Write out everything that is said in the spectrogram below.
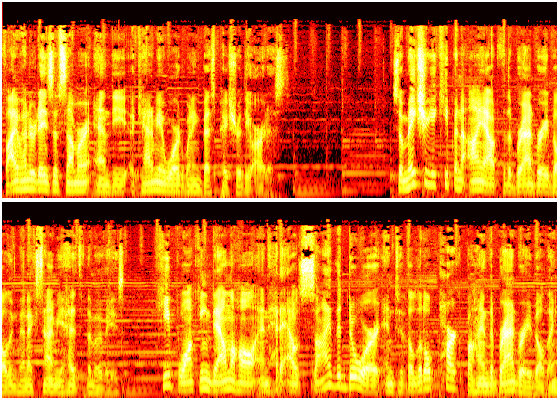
500 Days of Summer, and the Academy Award winning Best Picture, The Artist. So make sure you keep an eye out for the Bradbury building the next time you head to the movies. Keep walking down the hall and head outside the door into the little park behind the Bradbury building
